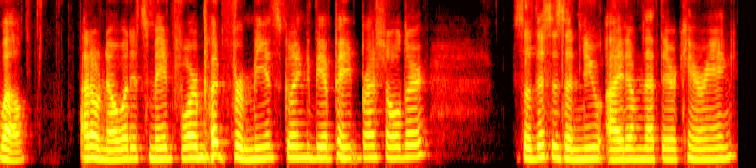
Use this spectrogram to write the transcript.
Well, I don't know what it's made for, but for me it's going to be a paintbrush holder. So this is a new item that they're carrying,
